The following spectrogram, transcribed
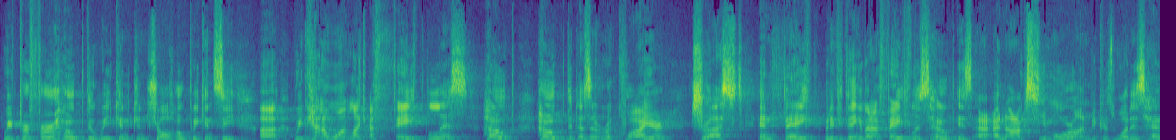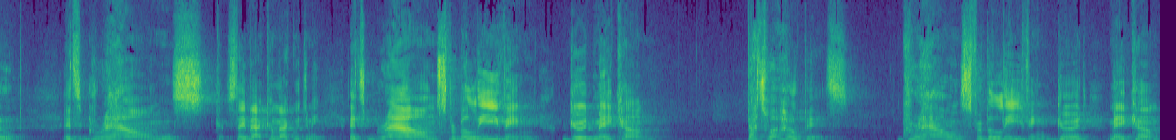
We prefer hope that we can control, hope we can see. Uh, we kind of want like a faithless hope, hope that doesn't require trust and faith. But if you think about it, faithless hope is an oxymoron because what is hope? It's grounds, stay back, come back with me. It's grounds for believing good may come. That's what hope is. Grounds for believing good may come.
